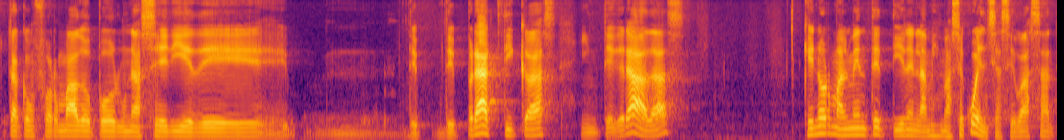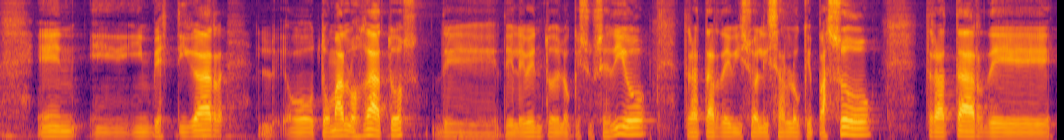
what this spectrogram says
está conformado por una serie de, de, prácticas integradas que normalmente tienen la misma secuencia, se basan en eh, investigar o tomar los datos del evento de lo que sucedió, tratar de visualizar lo que pasó, tratar de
